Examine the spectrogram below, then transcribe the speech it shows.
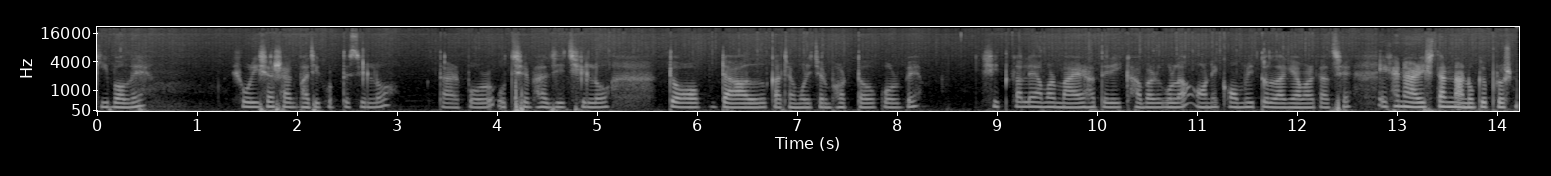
কি বলে, সরিষা শাক ভাজি করতেছিল। তারপর উচ্ছে ভাজি ছিল টক ডাল, কাঁচামরিচের ভর্তাও করবে। শীতকালে আমার মায়ের হাতের এই খাবারগুলো অনেক অমৃত লাগে আমার কাছে। এখানে আরিশ তার নানুকে প্রশ্ন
